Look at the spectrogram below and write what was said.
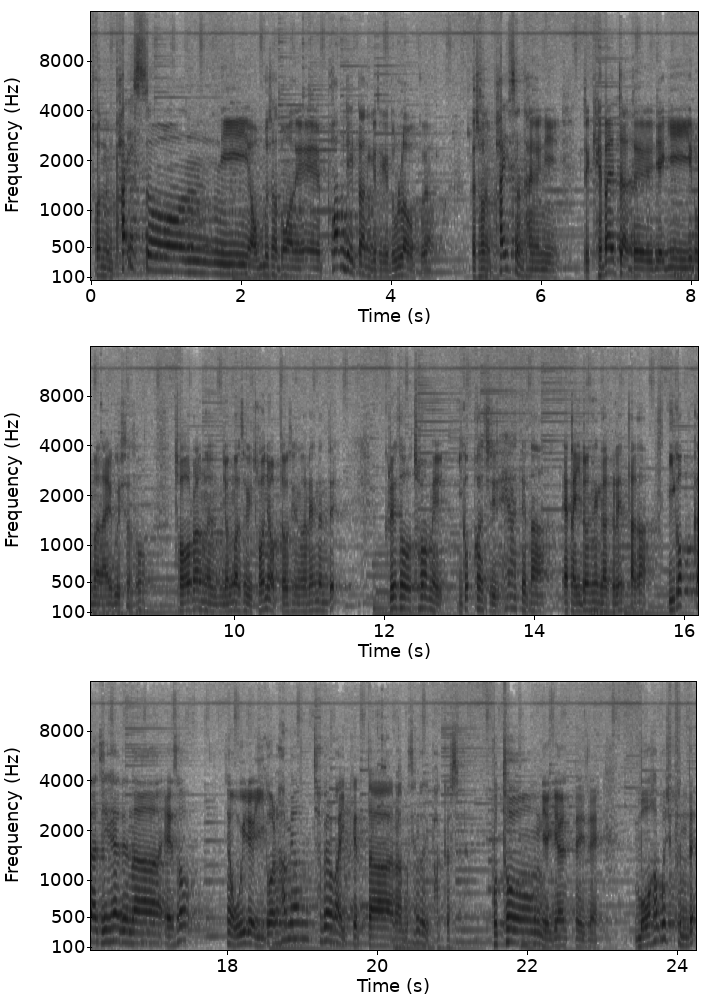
저는 파이썬이 업무 자동화에 포함되어 있다는 게 되게 놀라웠고요. 그러니까 저는 파이썬 당연히 개발자들 얘기로만 알고 있어서 저랑은 연관성이 전혀 없다고 생각을 했는데 그래서 처음에 이것까지 해야 되나 약간 이런 생각을 했다가 이것까지 해야 되나 해서 그냥 오히려 이걸 하면 차별화가 있겠다라고 생각이 바뀌었어요. 보통 얘기할 때 이제 뭐 하고 싶은데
